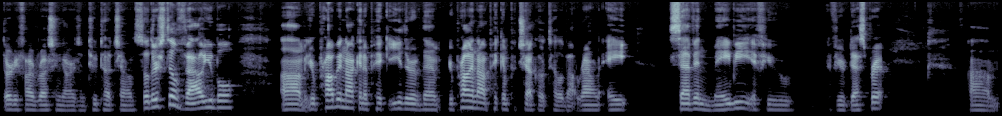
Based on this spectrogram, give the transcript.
35 rushing yards, and two touchdowns. So they're still valuable. Um, you're probably not going to pick either of them. You're probably not picking Pacheco till about round eight, seven, maybe if you if you're desperate. Um,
